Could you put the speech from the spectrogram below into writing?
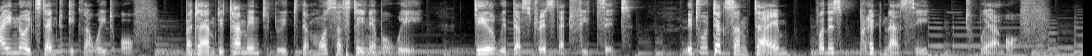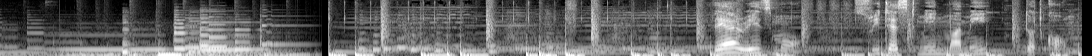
I know it's time to kick the weight off, but I am determined to do it the most sustainable way. Deal with the stress that feeds it. It will take some time for this pregnancy to wear off. There is more. SweetestMeanMommy.com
